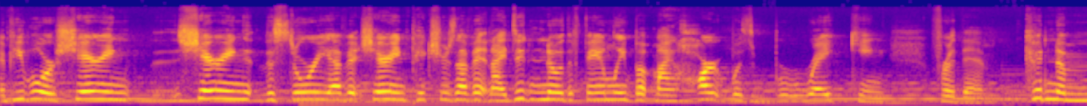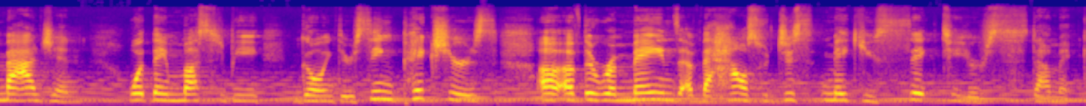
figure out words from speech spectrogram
And people were sharing sharing the story of it, sharing pictures of it, and I didn't know the family, but my heart was breaking for them. Couldn't imagine what they must be going through. Seeing pictures uh, of the remains of the house would just make you sick to your stomach.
